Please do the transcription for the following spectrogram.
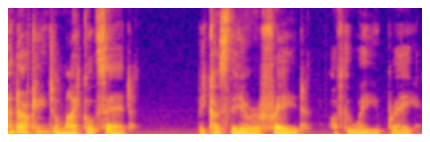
And Archangel Michael said, because they are afraid of the way you pray.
